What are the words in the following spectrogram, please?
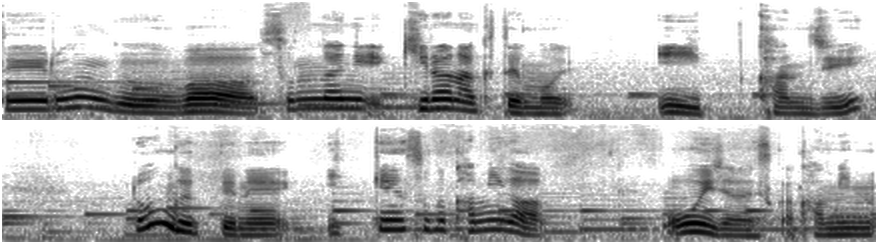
でロングはそんなに切らなくてもいい感じ？ロングってね一見その髪が多いじゃないですか。髪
